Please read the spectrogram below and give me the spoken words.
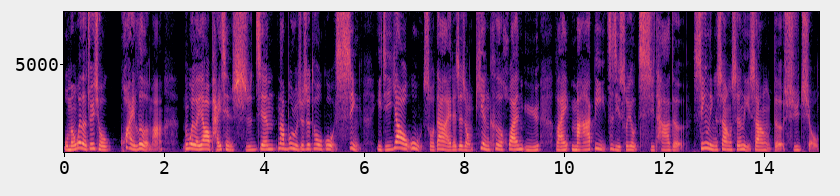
我们为了追求快乐嘛，为了要排遣时间，那不如就是透过性以及药物所带来的这种片刻欢愉，来麻痹自己所有其他的心灵上、生理上的需求，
